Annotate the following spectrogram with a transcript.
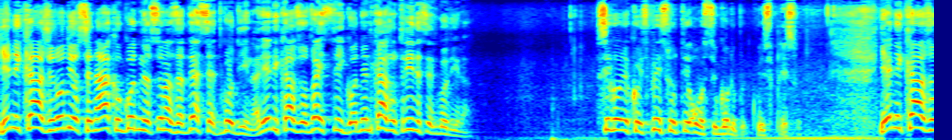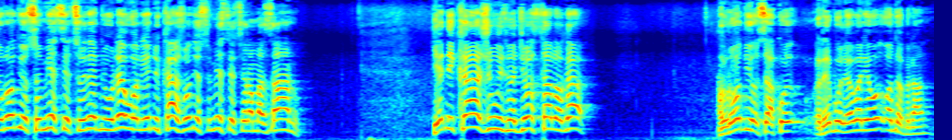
Jedni kažu rodio se nakon godine Slona za 10 godina. Jedni kažu od 23 godine, Jedni kažu 30 godina. Svi govori koji su prisutni, ovo su govori koji su prisutni. Jedni kažu rodio se u mjesecu Rebi u Levu, ali jedni kažu rodio se u mjesecu Ramazanu. Jedni kažu između ostaloga rodio se ako Rebu Levu je odabran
